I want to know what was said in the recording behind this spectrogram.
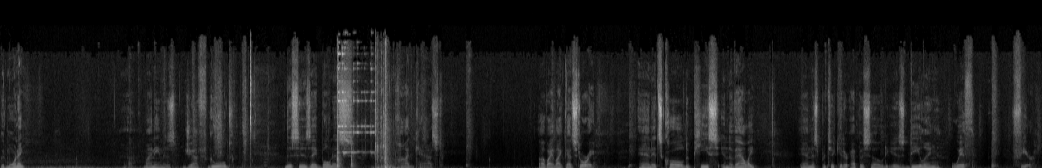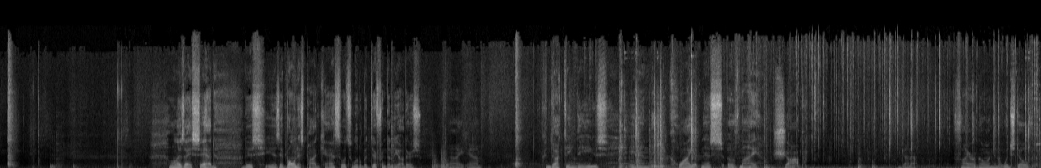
Good morning. Uh, my name is Jeff Gould. This is a bonus podcast of I Like That Story. And it's called Peace in the Valley. And this particular episode is dealing with fear. Well, as I said, this is a bonus podcast, so it's a little bit different than the others. I am conducting these in the quietness of my shop. Got a fire going in the wood stove.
